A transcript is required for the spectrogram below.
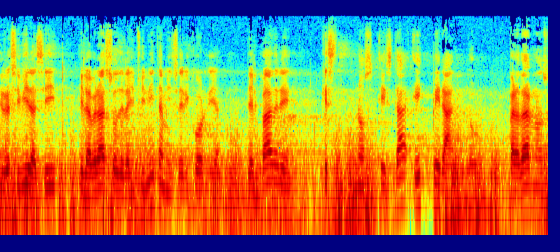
y recibir así el abrazo de la infinita misericordia del Padre que nos está esperando para darnos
